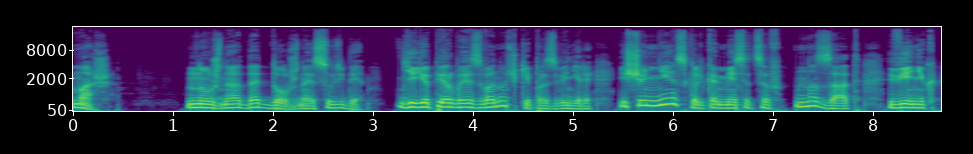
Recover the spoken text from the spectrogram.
Маша». Нужно отдать должное судьбе. Ее первые звоночки прозвенели еще несколько месяцев назад. Веник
